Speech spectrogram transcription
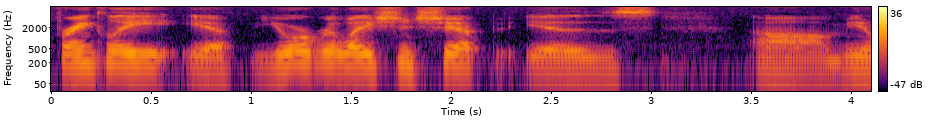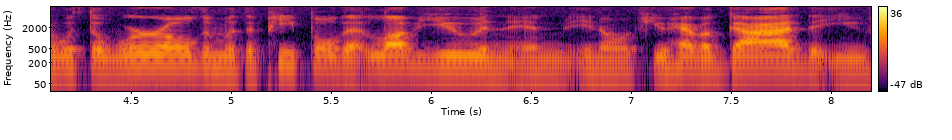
frankly, if your relationship is um, you know, with the world and with the people that love you, and, and you know, if you have a God that you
